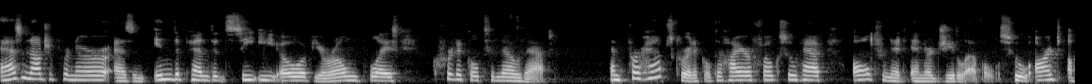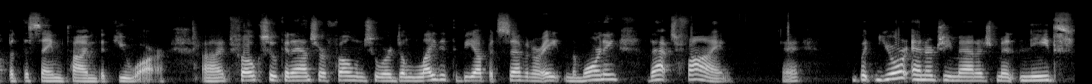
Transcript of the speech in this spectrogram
as an entrepreneur, as an independent CEO of your own place, critical to know that. And perhaps critical to hire folks who have alternate energy levels, who aren't up at the same time that you are. Uh, folks who can answer phones, who are delighted to be up at 7 or 8 in the morning, that's fine. Okay? But your energy management needs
